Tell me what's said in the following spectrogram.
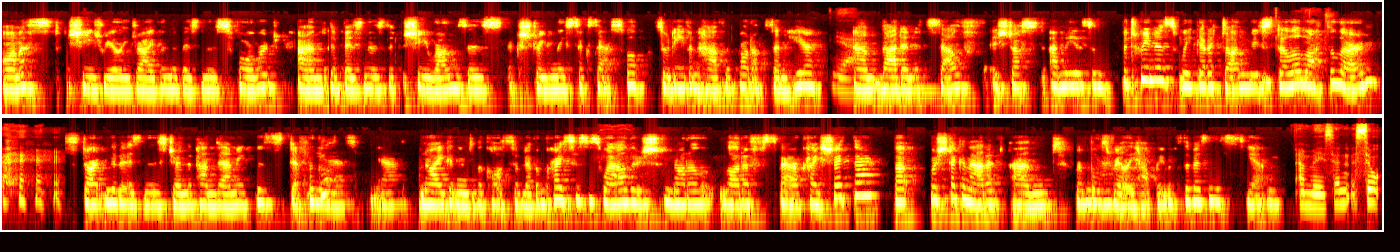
honest. She's really driving the business forward and the business that she runs is extremely successful. So to even have the products in here, yeah. um, that in itself is just amazing. Between us, we get it done. We've still a lot to learn. Starting the business during the pandemic was difficult. Yes. Yeah. Now I get into the cost of living crisis as well. There's not a lot of spare cash out there. But we're sticking at it and we're both really happy with the business. Yeah. Amazing. So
